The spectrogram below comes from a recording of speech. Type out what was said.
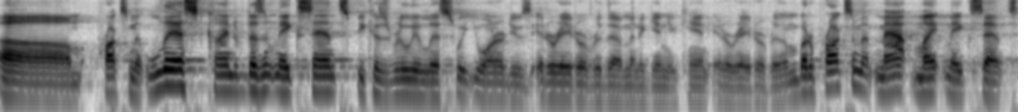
um, approximate list kind of doesn't make sense because really lists what you want to do is iterate over them and again you can't iterate over them. But approximate map might make sense.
